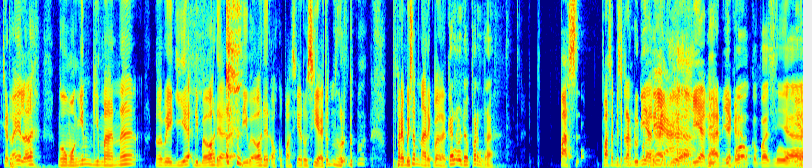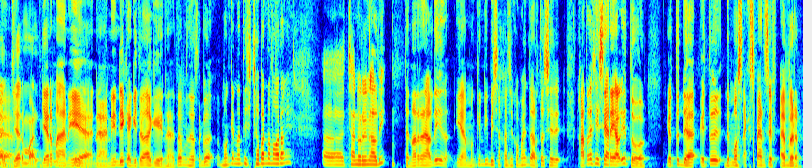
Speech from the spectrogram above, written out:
ceritanya adalah ngomongin gimana Norwegia di bawah dari di bawah dari okupasi Rusia itu menurut gue premisnya menarik banget Kan udah pernah. pas pas habis perang dunia Perang kan dunia. iya kan iya kan okupasinya Iya. Jerman. kan? Jerman iya nah ini dia kayak gitu lagi nah itu menurut gue mungkin nanti siapa nama orangnya Eh, Cano Rinaldi. Channel Rinaldi ya mungkin dia bisa kasih komentar tuh si- katanya si serial itu itu da, itu the most expensive ever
